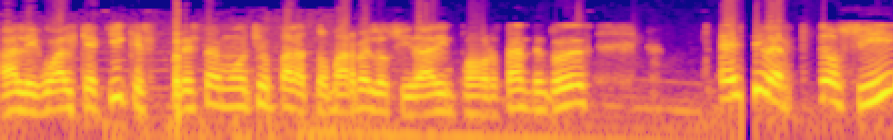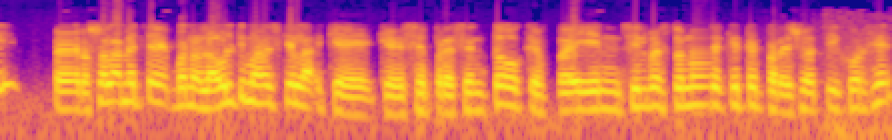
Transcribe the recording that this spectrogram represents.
al igual que aquí, que presta mucho para tomar velocidad importante. Entonces, es divertido, sí, pero solamente, bueno, la última vez que, que, se presentó, que fue ahí en Silverstone, no sé qué te pareció a ti, Jorge,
